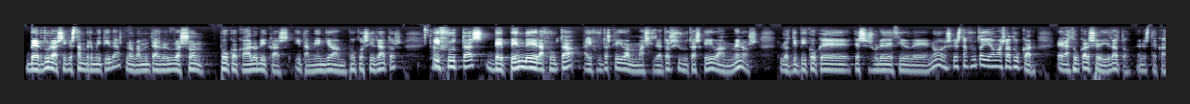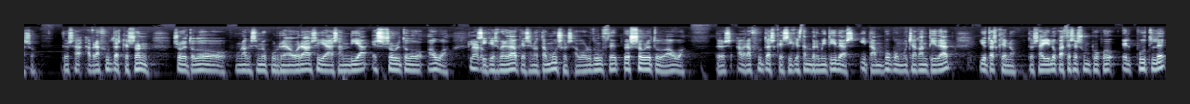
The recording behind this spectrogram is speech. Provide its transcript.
Verduras sí que están permitidas, normalmente las verduras son poco calóricas y también llevan pocos hidratos. Y frutas, depende de la fruta, hay frutas que llevan más hidratos y frutas que llevan menos. Lo típico que, se suele decir de, no, es que esta fruta lleva más azúcar. El azúcar es el hidrato, en este caso. Entonces habrá frutas que son, sobre todo, una que se me ocurre ahora, sería sandía, es sobre todo agua. Sí que es verdad que se nota mucho el sabor dulce, pero es sobre todo agua. Entonces habrá frutas que sí que están permitidas y tampoco mucha cantidad y otras que no. Entonces ahí lo que haces es un poco el puzzle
